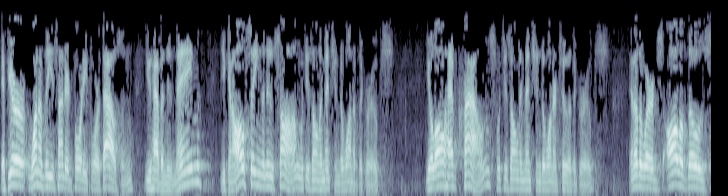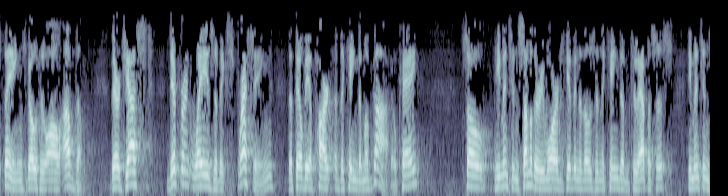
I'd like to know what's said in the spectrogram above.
If you're one of these 144,000, you have a new name. You can all sing the new song, which is only mentioned to one of the groups. You'll all have crowns, which is only mentioned to one or two of the groups. In other words, all of those things go to all of them. They're just different ways of expressing that they'll be a part of the kingdom of God, okay? So he mentions some of the rewards given to those in the kingdom to Ephesus. He mentions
